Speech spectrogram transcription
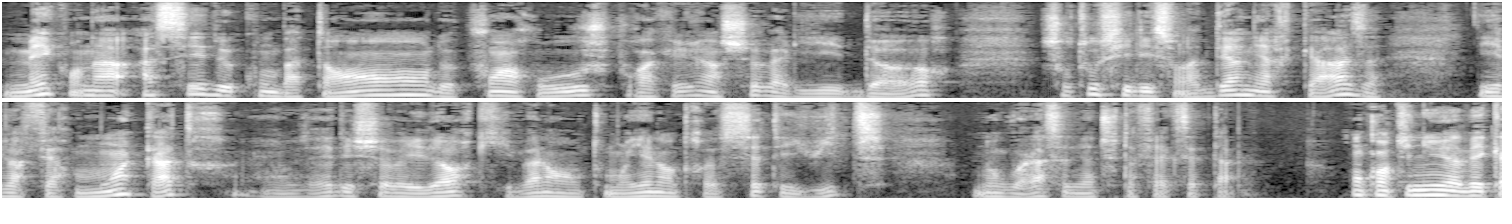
mais qu'on a assez de combattants, de points rouges pour acquérir un chevalier d'or surtout s'il est sur la dernière case, il va faire moins 4. vous avez des chevaliers d'or qui valent en moyenne entre 7 et 8. Donc voilà, ça devient tout à fait acceptable. On continue avec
